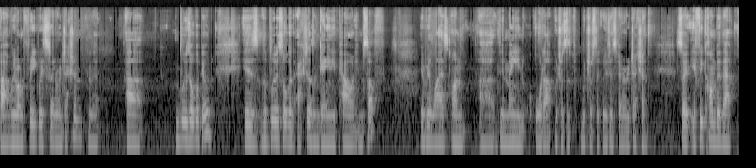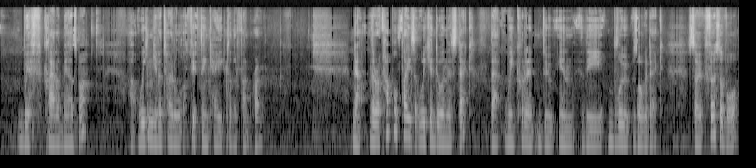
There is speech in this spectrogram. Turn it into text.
uh, we run free Grief Despair Rejection in the uh, Blue Zorga build is the Blue Zorga actually doesn't gain any power himself. It relies on uh, the main order, which was which was the Grief Despair Rejection. So if we combo that with Cloud of Miasma, uh, we can give a total of 15k to the front row. Now, there are a couple of plays that we can do in this deck that we couldn't do in the blue Zorga deck. So first of all,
